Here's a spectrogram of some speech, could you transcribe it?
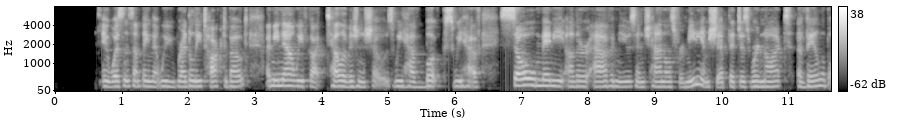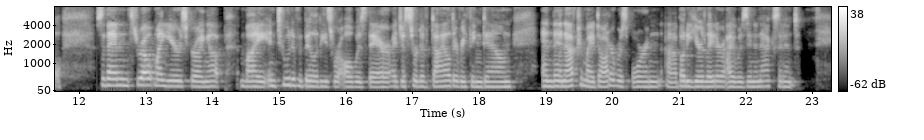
it wasn't something that we readily talked about. I mean, now we've got television shows, we have books, we have so many other avenues and channels for mediumship that just were not available. So then throughout my years growing up, my intuitive abilities were always there. I just sort of dialed everything down. And then after my daughter was born, uh, about a year later, I was in an accident.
